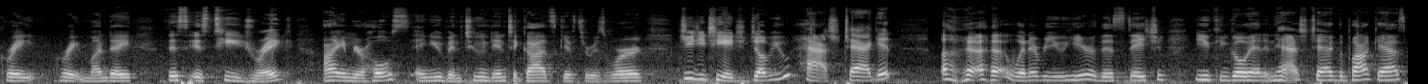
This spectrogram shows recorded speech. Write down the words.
great, great Monday. This is T. Drake. I am your host, and you've been tuned in to God's gift through His Word. GGTHW, hashtag it. Whenever you hear this station, you can go ahead and hashtag the podcast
